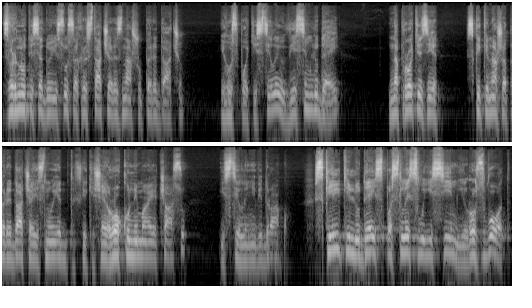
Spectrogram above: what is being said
звернутися до Ісуса Христа через нашу передачу. І Господь ісцілив вісім людей на протязі, скільки наша передача існує, скільки ще року немає часу, і зцілені від раку. Скільки людей спасли свої сім'ї, розвод,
